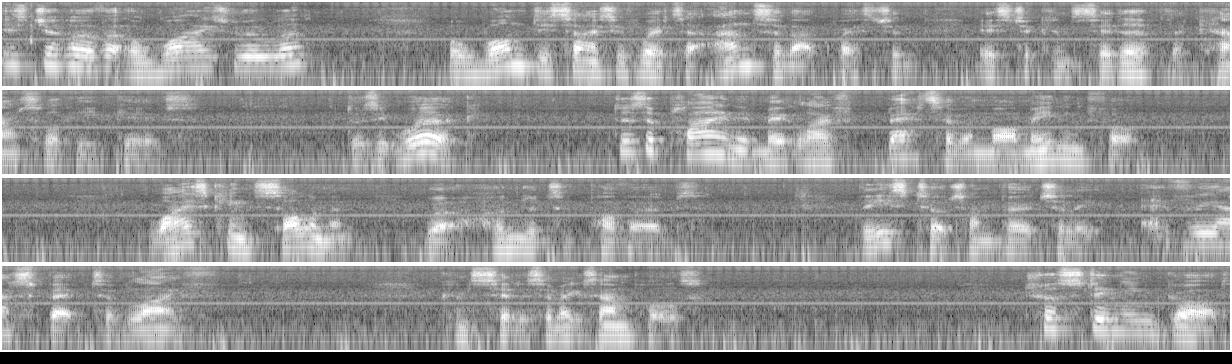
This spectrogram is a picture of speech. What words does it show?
Is Jehovah a wise ruler? Well, one decisive way to answer that question is to consider the counsel he gives. Does it work? Does applying it make life better and more meaningful? Wise King Solomon wrote hundreds of proverbs. These touch on virtually every aspect of life. Consider some examples. Trusting in God.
